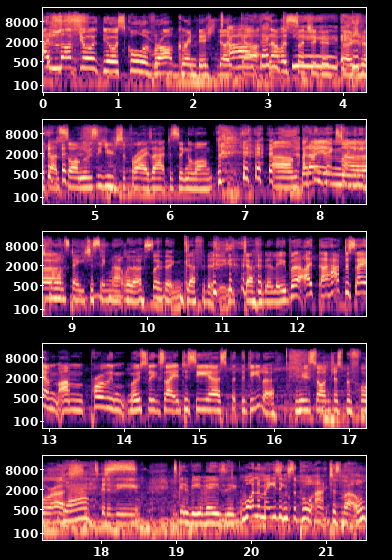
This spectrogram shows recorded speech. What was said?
I loved your, your School of Rock rendition. Like Oh, uh, that was such a good version of that song. It was a huge surprise. I had to sing along. Um, but I think am, next time you need to come uh, on stage to sing that with us. I think Definitely, definitely. But I, I have to say, I'm, I'm probably mostly excited to see uh, Split the Dealer, who's on just before us. Yes. It's gonna be, it's gonna be amazing. What an amazing support act as well.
